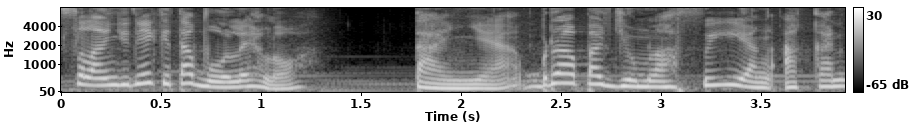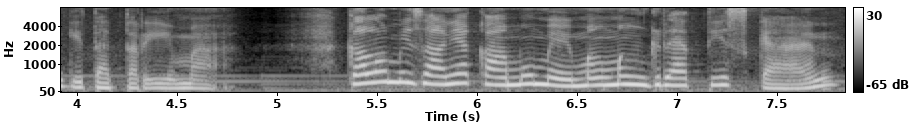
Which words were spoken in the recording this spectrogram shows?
selanjutnya kita boleh loh tanya berapa jumlah fee yang akan kita terima. Kalau misalnya kamu memang menggratiskan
